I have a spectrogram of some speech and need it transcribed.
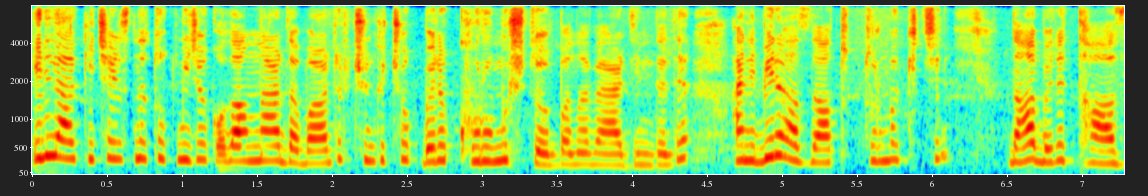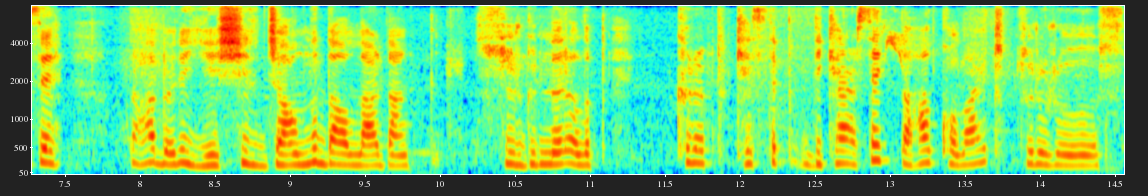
İlla ki içerisinde tutmayacak olanlar da vardır. Çünkü çok böyle kurumuştu bana verdiğinde de. Hani biraz daha tutturmak için daha böyle taze, daha böyle yeşil canlı dallardan sürgünler alıp kırıp kesip dikersek daha kolay tuttururuz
